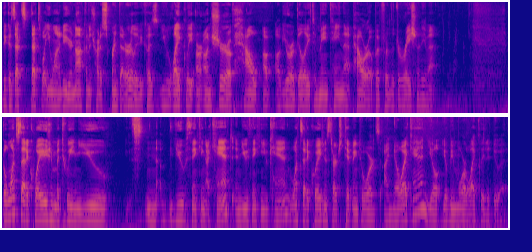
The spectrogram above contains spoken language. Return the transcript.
because that's that's what you want to do. You're not going to try to sprint that early because you likely are unsure of how of, of your ability to maintain that power output for the duration of the event. But once that equation between you you thinking I can't and you thinking you can, once that equation starts tipping towards I know I can, you'll you'll be more likely to do it.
